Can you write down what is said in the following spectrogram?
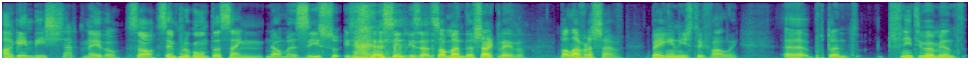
alguém diz Sharknado, só, sem pergunta, sem. Não, mas isso. Sim, exato, só manda, Sharknado. Palavra-chave. Peguem nisto e falem. Ah, portanto, definitivamente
